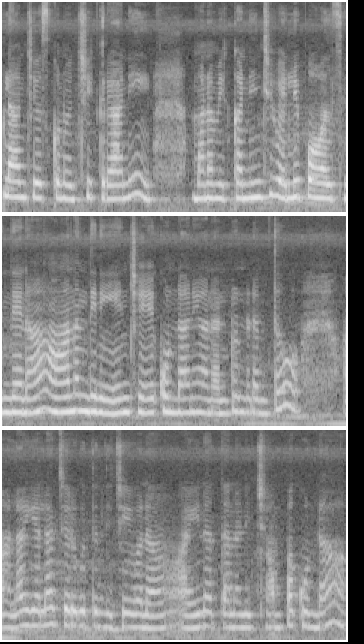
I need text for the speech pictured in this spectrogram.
ప్లాన్ చేసుకొని వచ్చి గ్రాని మనం ఇక్కడి నుంచి వెళ్ళిపోవాల్సిందేనా? ఆనందిని ఏం చేయకుండానే అని అంటుండడంతో అలా ఎలా జరుగుతుంది జీవన? అయినా తనని చంపకుండా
